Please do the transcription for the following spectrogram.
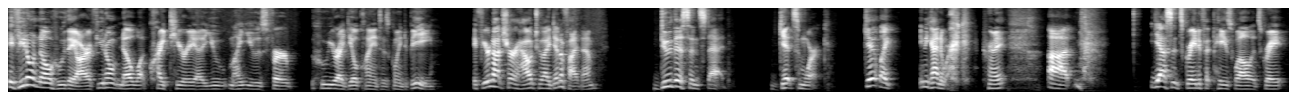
If you don't know who they are, if you don't know what criteria you might use for who your ideal client is going to be, if you're not sure how to identify them, do this instead. Get some work. Get like any kind of work, right? Uh, yes, it's great if it pays well. It's great,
